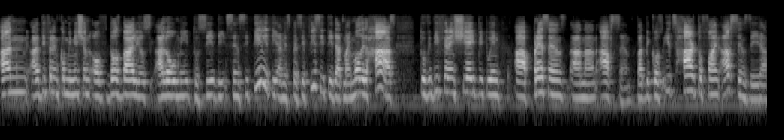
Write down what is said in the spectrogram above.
And a different combination of those values allow me to see the sensitivity and specificity that my model has to differentiate between a presence and an absent. But because it's hard to find absence data,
